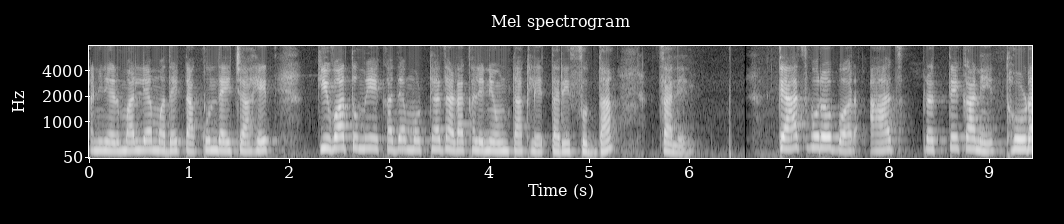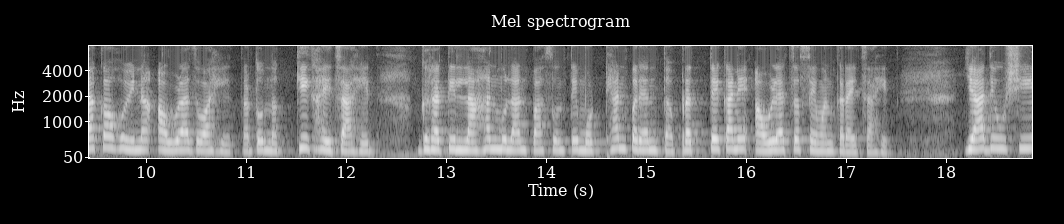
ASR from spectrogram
आणि निर्माल्यामध्ये टाकून द्यायचे आहेत किंवा तुम्ही एखाद्या मोठ्या झाडाखाली नेऊन टाकले तरीसुद्धा चालेल. त्याचबरोबर आज प्रत्येकाने थोडा का होईना आवळा जो आहे तर तो नक्की खायचा आहे. घरातील लहान मुलांपासून ते मोठ्यांपर्यंत प्रत्येकाने आवळ्याचं सेवन करायचं आहे. या दिवशी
